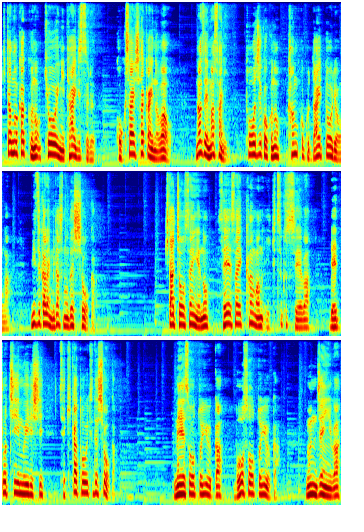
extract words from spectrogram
北の核の脅威に対峙する国際社会の輪を、なぜまさに当事国の韓国大統領が自ら乱すのでしょうか。北朝鮮への制裁緩和の行き着く末は、レッドチーム入りし、石化統一でしょうか。瞑想というか、暴走というか、ムンジェインは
